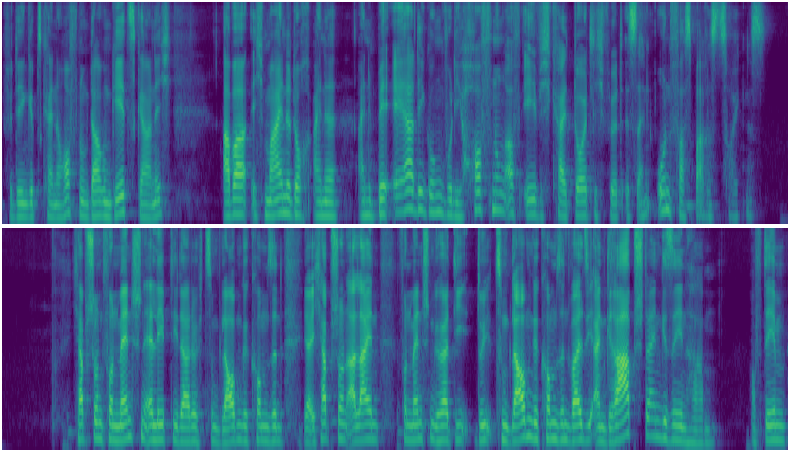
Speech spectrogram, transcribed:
für den gibt es keine Hoffnung, darum geht es gar nicht. Aber ich meine doch, eine, eine Beerdigung, wo die Hoffnung auf Ewigkeit deutlich wird, ist ein unfassbares Zeugnis. Ich habe schon von Menschen erlebt, die dadurch zum Glauben gekommen sind. Ja, ich habe schon allein von Menschen gehört, die zum Glauben gekommen sind, weil sie einen Grabstein gesehen haben, auf dem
